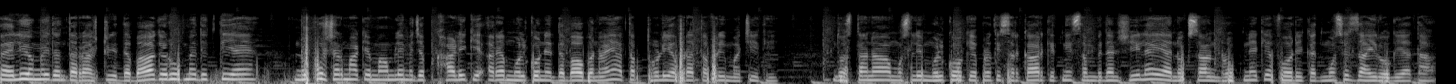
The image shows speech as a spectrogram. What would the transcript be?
पहली उम्मीद अंतर्राष्ट्रीय दबाव के रूप में दिखती है। नुपुर शर्मा के मामले में जब खाड़ी के अरब मुल्कों ने दबाव बनाया, तब थोड़ी अफरा तफरी मची थी। दोस्ताना मुस्लिम मुल्कों के प्रति सरकार कितनी संवेदनशील है या नुकसान रोकने के फौरी कदमों से ज़ाहिर हो गया था।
